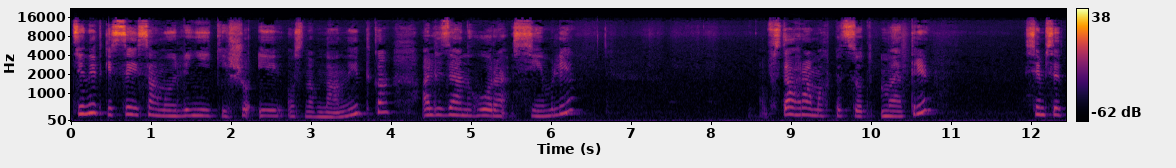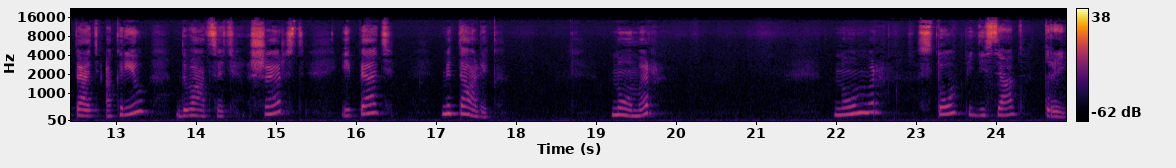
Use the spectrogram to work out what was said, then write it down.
ці нитки з цієї самої лінійки, що і основна нитка. Alize Angora Сімлі. В 100 грамах 500 метрів, 75 акрил, 20 шерсть і 5 металік. Номер, номер 153.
